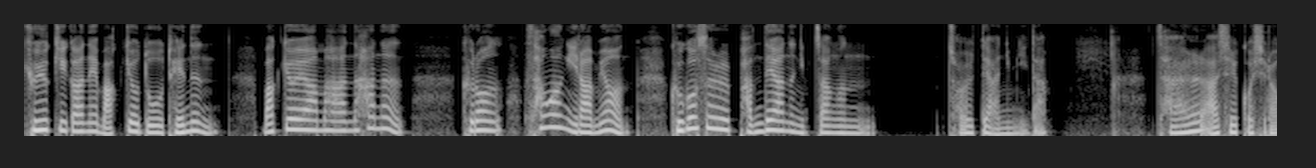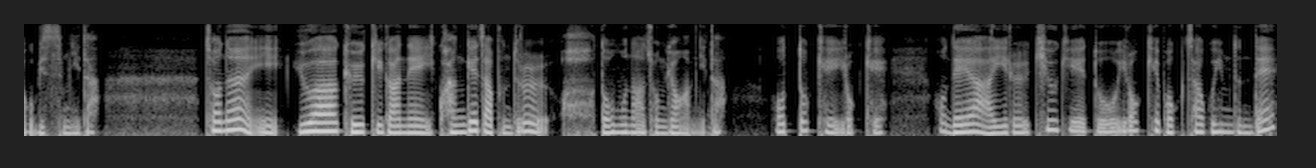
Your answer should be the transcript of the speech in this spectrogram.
교육기관에 맡겨도 되는, 맡겨야만 하는 그런 상황이라면 그것을 반대하는 입장은 절대 아닙니다. 잘 아실 것이라고 믿습니다. 저는 이 유아 교육기관의 이 관계자분들을 어, 너무나 존경합니다. 어떻게 이렇게 어, 내 아이를 키우기에도 이렇게 벅차고 힘든데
